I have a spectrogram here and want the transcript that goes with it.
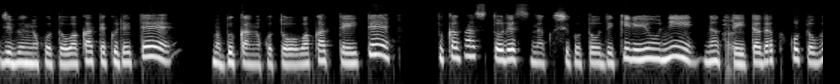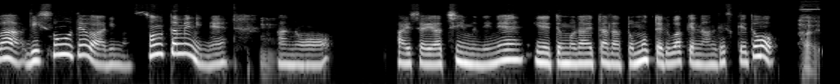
自分のことを分かってくれて、まあ、部下のことを分かっていて、部下がストレスなく仕事をできるようになっていただくことが理想ではあります。そのためにね、うんあの、会社やチームにね、入れてもらえたらと思ってるわけなんですけど、はい。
